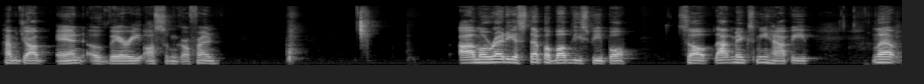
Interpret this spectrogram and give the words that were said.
have a job and a very awesome girlfriend. I'm already a step above these people. So that makes me happy. Now,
